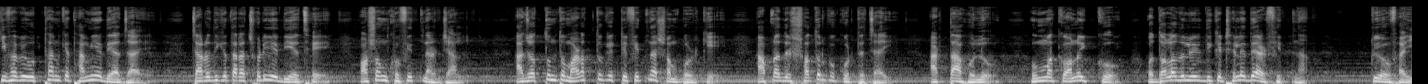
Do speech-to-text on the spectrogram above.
কীভাবে উত্থানকে থামিয়ে দেয়া যায়, চারদিকে তারা ছড়িয়ে দিয়েছে অসংখ্য ফিতনার জাল। আজ অত্যন্ত মারাত্মক একটি ফিতনা সম্পর্কে আপনাদের সতর্ক করতে চাই, আর তা হলো উম্মাকে অনৈক্য ও দলাদলির দিকে ঠেলে দেওয়ার ফিতনা। প্রিয় ভাই,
